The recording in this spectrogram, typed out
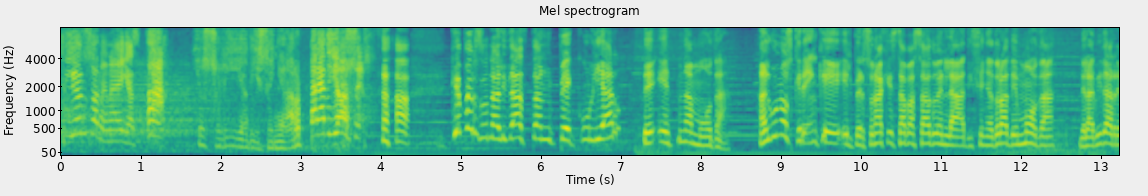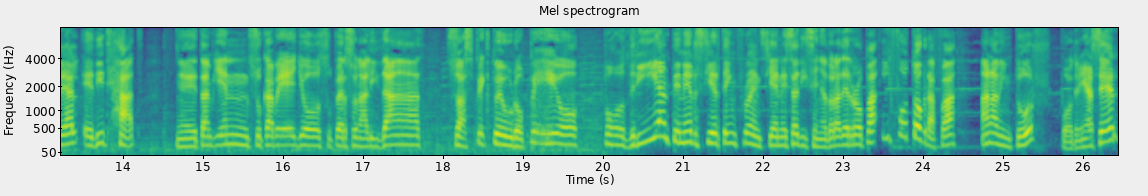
piensan en ellas. ¡Ah! Yo solía diseñar para dioses. ¡Qué personalidad tan peculiar de Edna Moda! Algunos creen que el personaje está basado en la diseñadora de moda de la vida real Edith Hatt. Eh, también su cabello, su personalidad, su aspecto europeo podrían tener cierta influencia en esa diseñadora de ropa y fotógrafa Anna Vintour. Podría ser,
